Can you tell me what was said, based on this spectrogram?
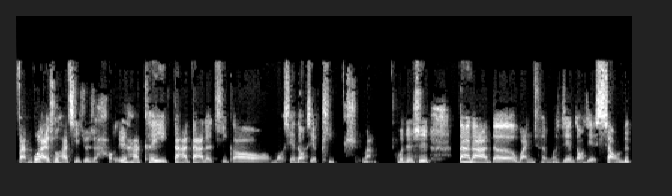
反过来说，它其实就是好的，因为它可以大大的提高某些东西的品质嘛，或者是大大的完成某些东西的效率。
